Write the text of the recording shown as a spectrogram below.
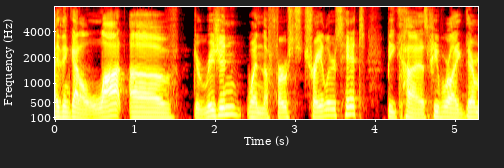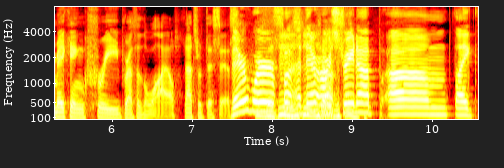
I think got a lot of derision when the first trailers hit because people were like, they're making free Breath of the Wild. That's what this is. There were pho- there are straight up um like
